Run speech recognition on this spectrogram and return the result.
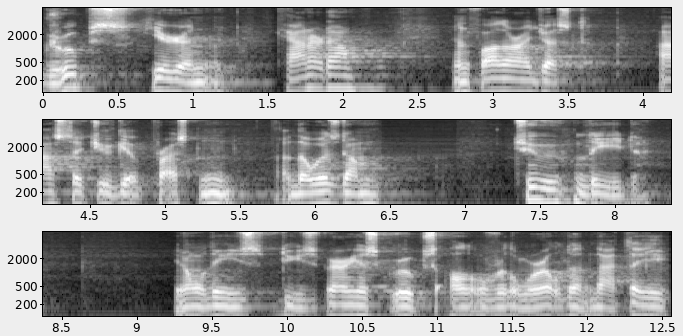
groups here in Canada. And Father, I just ask that you give Preston the wisdom to lead, you know, these, these various groups all over the world and that they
